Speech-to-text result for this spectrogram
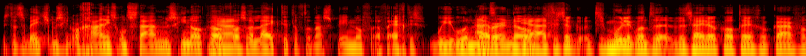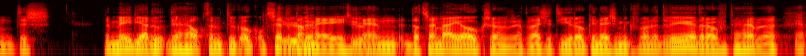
Dus dat is een beetje misschien organisch ontstaan. Misschien ook wel, Ja. wel zo lijkt het. Of dat nou spin of, of echt is. We will Ja, never het, know. Ja, het is ook het is moeilijk, want we, we zeiden ook al tegen elkaar van het is de media helpt er natuurlijk ook ontzettend Tuurlijk, aan mee. tuurlijk. En dat zijn wij ook zo gezegd. Wij zitten hier ook in deze microfoon het weer erover te hebben. Ja.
